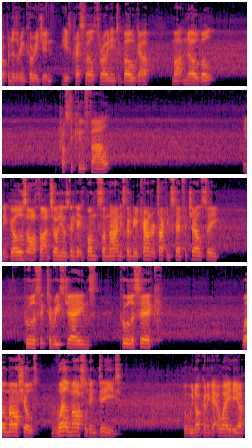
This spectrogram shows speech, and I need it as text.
Drop another encouraging. Here's Cresswell throwing into Boga. Martin Noble. Cross to Coufal. In it goes. Oh, I thought Antonio was going to get his bunts on that, and it's going to be a counter attack instead for Chelsea. Pulisic to Reece James. Pulisic. Well marshalled. Well marshalled indeed. But we're not going to get away here.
